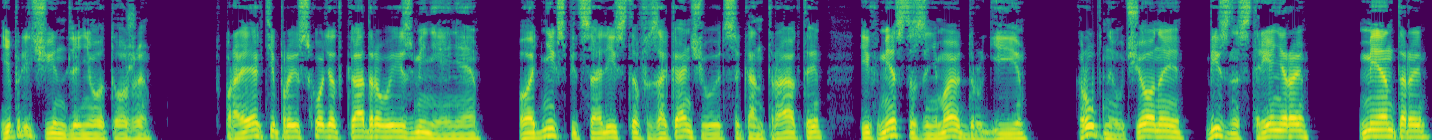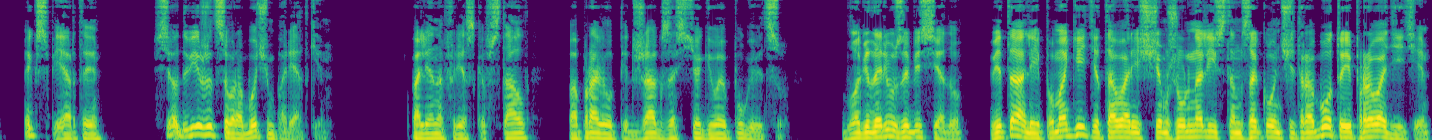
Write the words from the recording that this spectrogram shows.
и причин для него тоже. В проекте происходят кадровые изменения. У одних специалистов заканчиваются контракты, их место занимают другие. Крупные ученые, бизнес-тренеры, менторы, эксперты. Все движется в рабочем порядке. Поленов резко встал, поправил пиджак, застегивая пуговицу. «Благодарю за беседу. «Виталий, помогите товарищам-журналистам закончить работу и проводите»,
